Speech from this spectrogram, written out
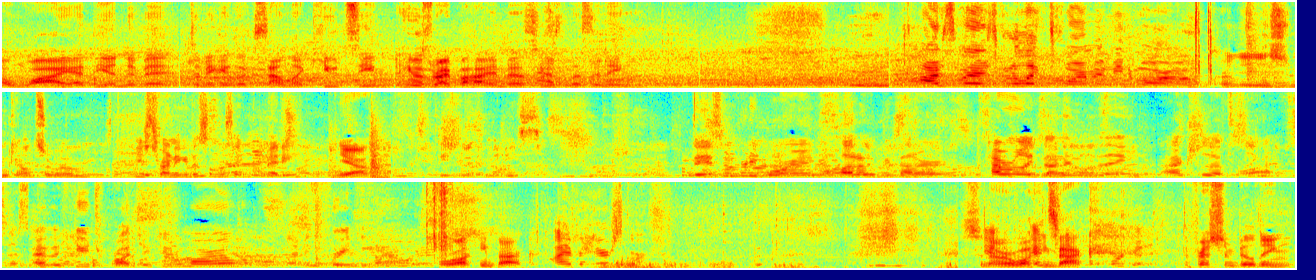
a Y at the end of it to make it look sound like cutesy. And he was right behind us. He was listening. I swear it's gonna like torment me tomorrow. Currently in the student council room. He's trying to get us on the same committee. Yeah, these are the committees. Day's been pretty boring. I thought it would be better. Haven't really done anything. Actually, that's a lie. I have a huge project due tomorrow. I'm freaking out. We're walking back. I have a hair scarf. So now we're walking back. We're good. The freshman building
